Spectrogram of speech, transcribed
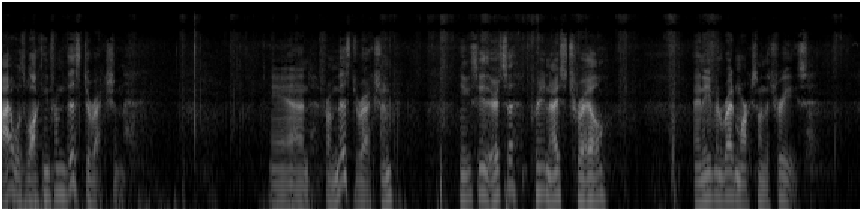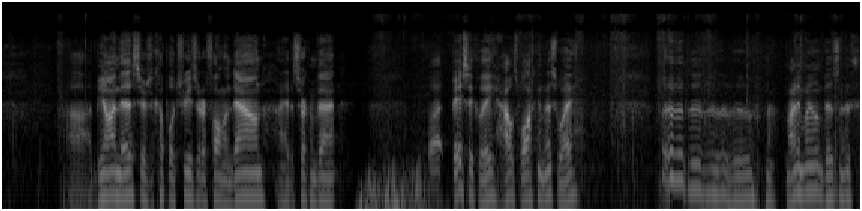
I was walking from this direction. And from this direction, you can see there's a pretty nice trail and even red marks on the trees. Uh, beyond this, there's a couple of trees that are falling down. I had to circumvent. But basically, I was walking this way. Not Minding my own business.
